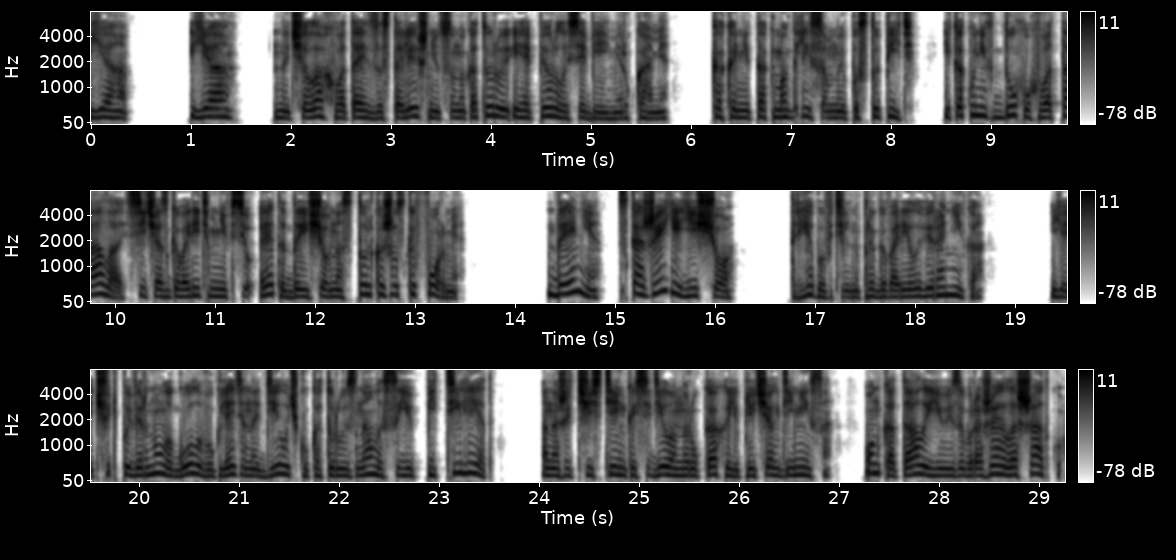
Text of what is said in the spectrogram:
Я... я... Начала, хватаясь за столешницу, на которую и оперлась обеими руками. Как они так могли со мной поступить? И как у них духу хватало сейчас говорить мне все это, да еще в настолько жесткой форме? «Дэнни, скажи ей еще!» Требовательно проговорила Вероника. Я чуть повернула голову, глядя на девочку, которую знала с ее пяти лет. Она же частенько сидела на руках или плечах Дениса. Он катал ее, изображая лошадку.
